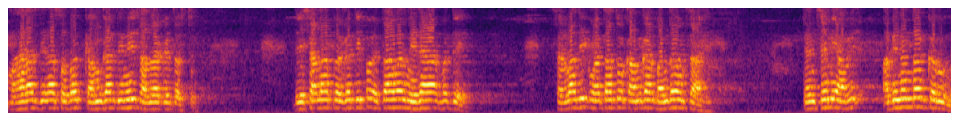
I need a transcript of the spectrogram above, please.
महाराज दिनासोबत कामगार दिनही साजरा करत असतो. देशाला प्रगतीपथावर नेण्यामध्ये सर्वाधिक वाटा तो कामगार बांधवांचा आहे. त्यांचे मी अभि अभिनंदन करून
